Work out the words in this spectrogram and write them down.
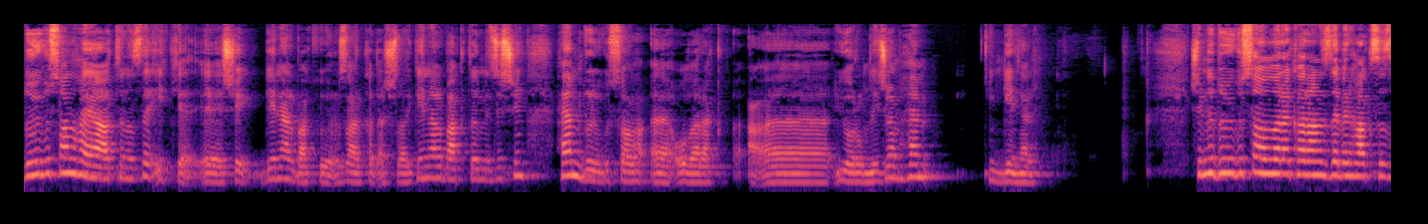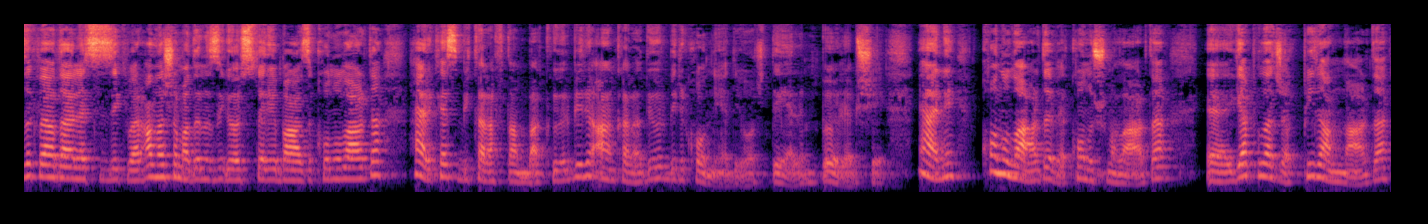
Duygusal hayatınızda ilk e, şey genel bakıyoruz arkadaşlar. Genel baktığımız için hem duygusal e, olarak e, yorumlayacağım hem genel. Şimdi duygusal olarak aranızda bir haksızlık ve adaletsizlik var. Anlaşamadığınızı gösteriyor bazı konularda. Herkes bir taraftan bakıyor. Biri Ankara diyor, biri Konya diyor diyelim. Böyle bir şey. Yani konularda ve konuşmalarda yapılacak planlarda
